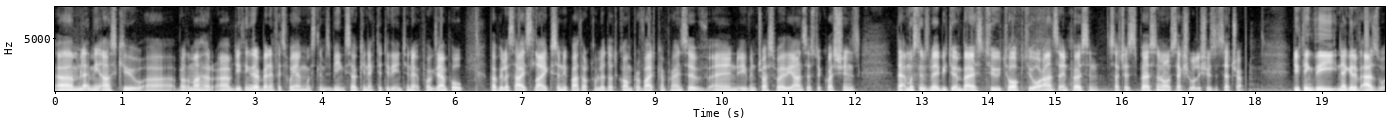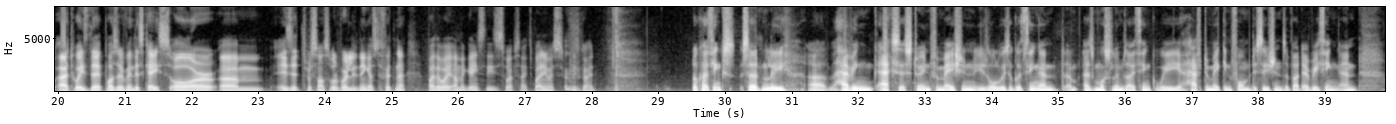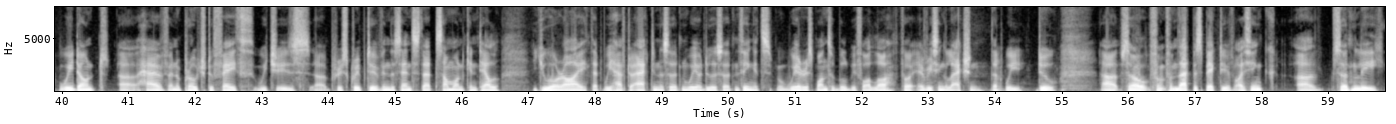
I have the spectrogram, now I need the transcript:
Um, let me ask you, uh, Brother Maher, uh, do you think there are benefits for young Muslims being so connected to the internet? For example, popular sites like SunniPath or Qibla.com provide comprehensive and even trustworthy answers to questions that Muslims may be too embarrassed to talk to or answer in person, such as personal or sexual issues, etc. Do you think the negative as- outweighs the positive in this case, or um, is it responsible for leading us to fitna? By the way, I'm against these websites. But anyways, please go ahead. Look, I think certainly uh, having access to information is always a good thing, and um, as Muslims, I think we have to make informed decisions about everything, and we don't uh, have an approach to faith which is uh, prescriptive in the sense that someone can tell you or I that we have to act in a certain way or do a certain thing. It's we're responsible before Allah for every single action that Mm. we do. Uh, so from from that perspective, I think uh, certainly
